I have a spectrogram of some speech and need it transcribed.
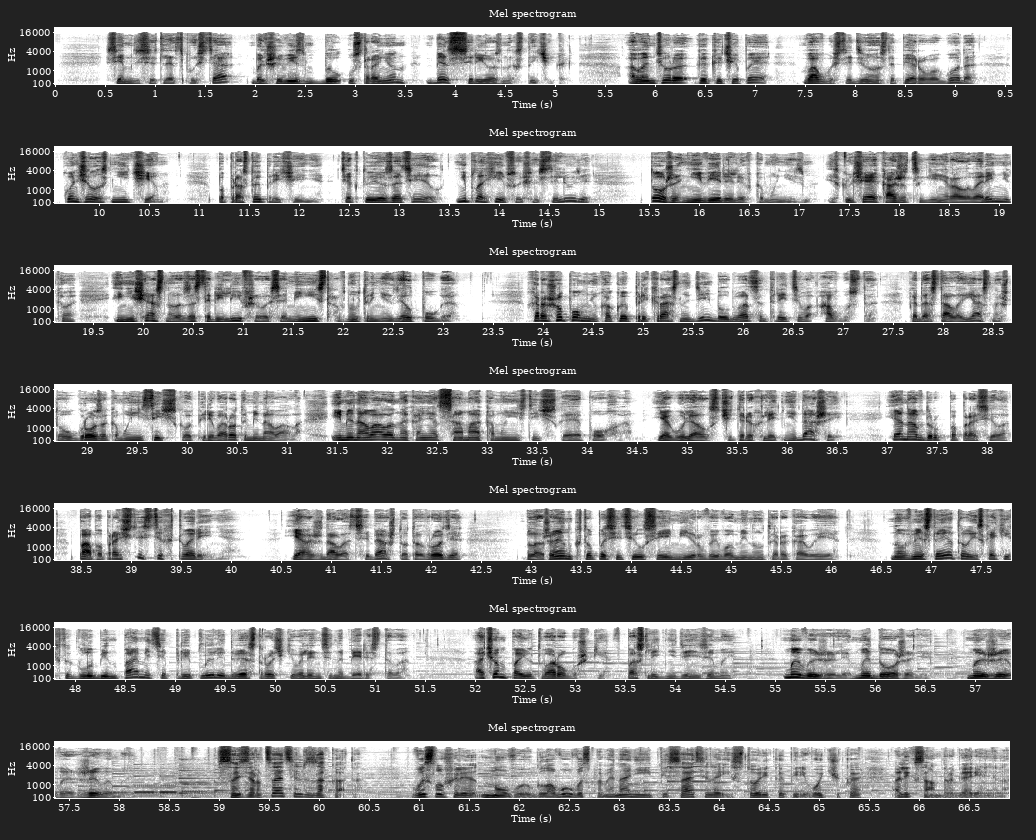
70 лет спустя большевизм был устранен без серьезных стычек. Авантюра ГКЧП в августе 1991 года кончилась ничем. По простой причине. Те, кто ее затеял, неплохие в сущности люди – тоже не верили в коммунизм, исключая, кажется, генерала Варенникова и несчастного застрелившегося министра внутренних дел Пуга. Хорошо помню, какой прекрасный день был 23 августа, когда стало ясно, что угроза коммунистического переворота миновала. И миновала, наконец, сама коммунистическая эпоха. Я гулял с четырехлетней Дашей, и она вдруг попросила «Папа, прочти стихотворение». Я ждал от себя что-то вроде Блажен, кто посетил сей мир в его минуты роковые. Но вместо этого из каких-то глубин памяти приплыли две строчки Валентина Берестова. О чем поют воробушки в последний день зимы? Мы выжили, мы дожили, мы живы, живы мы. Созерцатель заката. Вы слушали новую главу воспоминаний писателя, историка, переводчика Александра Горянина.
